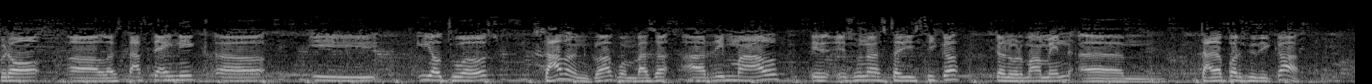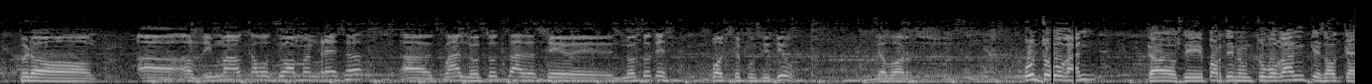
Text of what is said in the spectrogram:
però uh, l'estaf tècnic uh, i, i els jugadors saben, clar, quan vas a, a ritme alt és, és una estadística que normalment eh, t'ha de perjudicar però uh, el ritme al que vol jugar Manresa, uh, clar, no tot ha de ser... No tot és, pot ser positiu. Llavors... Un tobogan, que els hi portin un tobogan, que és el que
